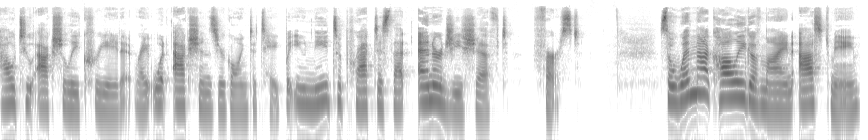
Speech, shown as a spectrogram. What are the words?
how to actually create it, right? What actions you're going to take. But you need to practice that energy shift first. So, when that colleague of mine asked me,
